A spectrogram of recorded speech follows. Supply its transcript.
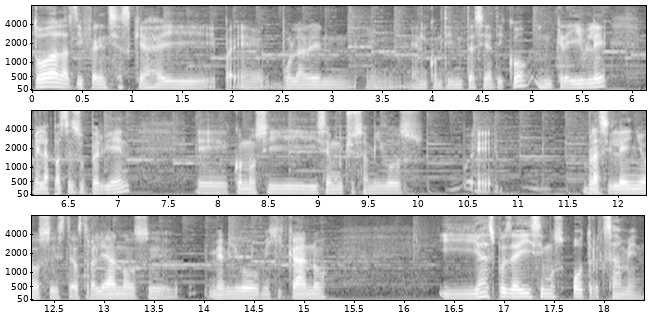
todas las diferencias que hay para eh, volar en, el continente asiático. Increíble, me la pasé súper bien. Eh, conocí, hice muchos amigos brasileños, este, australianos, mi amigo mexicano. Y ya después de ahí hicimos otro examen,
